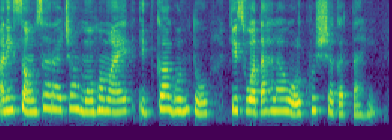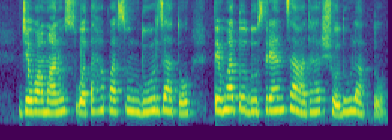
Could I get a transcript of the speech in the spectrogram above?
आणि संसाराच्या मोहमायेत इतका गुंतो की स्वतःला ओळखूच शकत नाही. जेव्हा माणूस स्वतःपासून दूर जातो तेव्हा तो दुसऱ्यांचा आधार शोधू लागतो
